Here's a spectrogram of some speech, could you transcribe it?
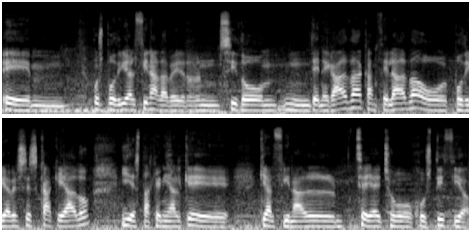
em, pues podría al final haber sido denegada, cancelada o podría haberse escaqueado y está genial que, que al final se haya hecho justicia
